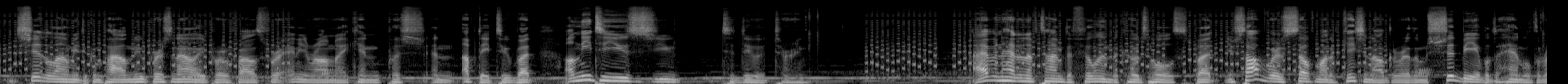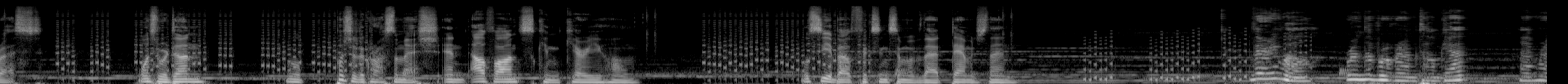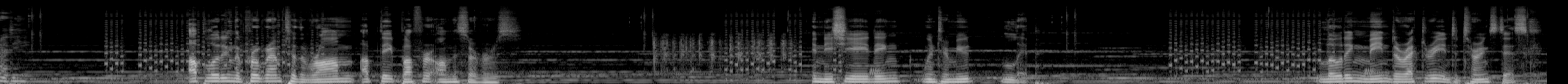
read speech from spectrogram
It should allow me to compile new personality profiles for any ROM I can push an update to, but I'll need to use you to do it, Turing. I haven't had enough time to fill in the code's holes, but your software's self-modification algorithm should be able to handle the rest. Once we're done, we'll push it across the mesh, and Alphonse can carry you home. We'll see about fixing some of that damage then. Very well. Run the program, Tomcat. I'm ready. Uploading the program to the ROM update buffer on the servers. Initiating Wintermute lib. Loading main directory into Turing's disk.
